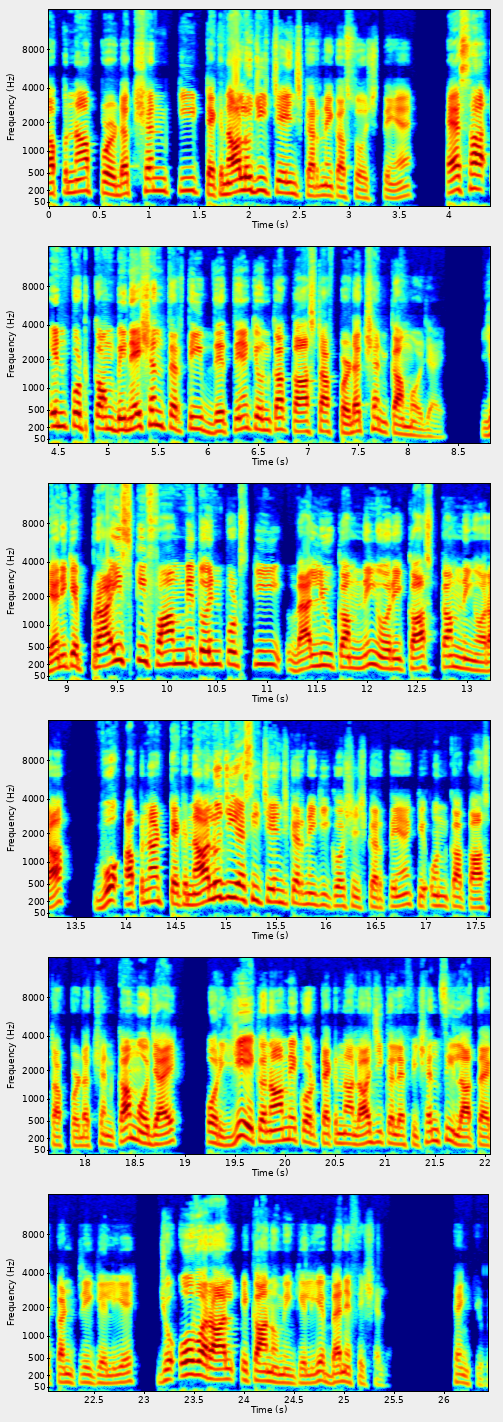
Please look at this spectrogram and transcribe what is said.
अपना प्रोडक्शन की टेक्नोलॉजी चेंज करने का सोचते हैं। ऐसा इनपुट कॉम्बिनेशन तरतीब देते हैं कि उनका कास्ट ऑफ़ प्रोडक्शन कम हो जाए। यानी कि प्राइस की फार्म में तो इनपुट्स की वैल्यू कम नहीं हो रही कास्ट कम नहीं हो रहा, वो अपना टेक्नोलॉजी ऐसी चेंज करने की कोशिश करते हैं कि उनका कास्ट ऑफ़ प्रोडक्शन कम हो जाए और ये इकोनॉमिक और टेक्नोलॉजिकल एफिशिएंसी लाता है कंट्री के लिए, जो ओवरऑल इकोनॉमी के लिए बेनिफिशियल है। थैंक यू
